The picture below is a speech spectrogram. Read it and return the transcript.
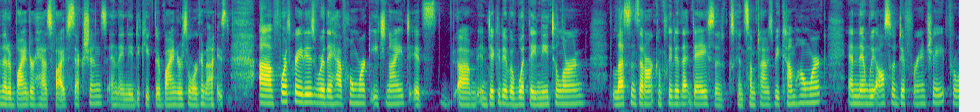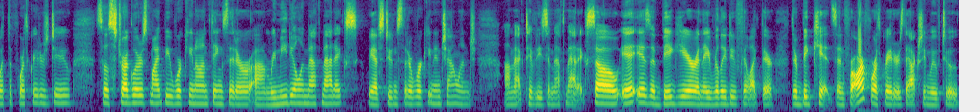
and that a binder has five sections and they need to keep their binders organized. Uh, fourth grade is where they have homework each night. It's um, indicative of what they need to learn. Lessons that aren't completed that day so can sometimes become homework. And then we also differentiate for what the fourth graders do. So strugglers might be working on things that are um, remedial in mathematics. We have students that are working in challenge um, activities in mathematics. So it is a big year and they really do feel like they're, they're big kids. And for our fourth graders, they actually moved to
